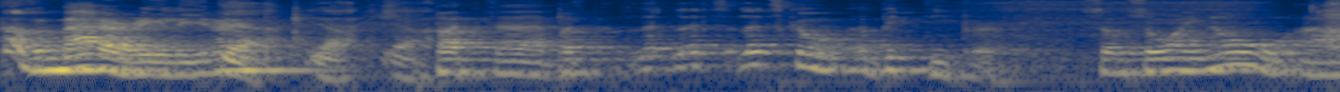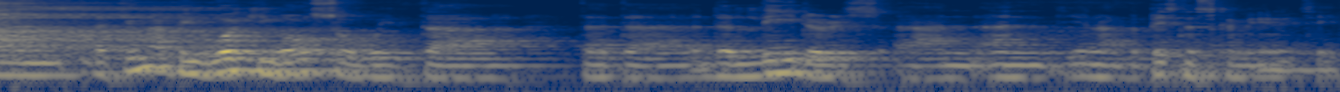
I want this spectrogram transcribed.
doesn't matter really, you know. Yeah, yeah, yeah. But uh, but let, let's let's go a bit deeper. So so I know um, that you have been working also with. Uh, the, the, the leaders and, and you know the business community.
